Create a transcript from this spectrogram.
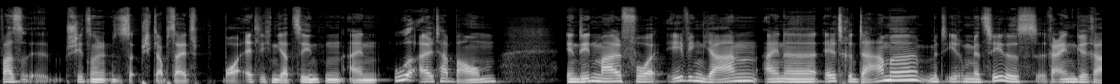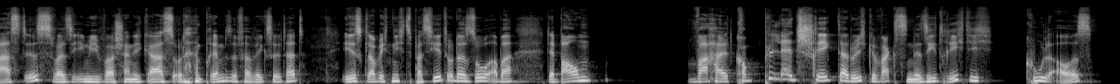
war äh, steht so, ich glaube, seit boah, etlichen Jahrzehnten ein uralter Baum, in den mal vor ewigen Jahren eine ältere Dame mit ihrem Mercedes reingerast ist, weil sie irgendwie wahrscheinlich Gas oder Bremse verwechselt hat. Ihr ist, glaube ich, nichts passiert oder so, aber der Baum war halt komplett schräg dadurch gewachsen. Der sieht richtig cool aus.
